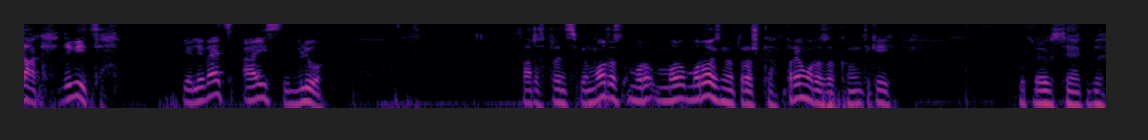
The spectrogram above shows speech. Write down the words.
Так, дивіться. Ялівець Ice Blue. Зараз, в принципі, мороз, моро- моро- морозно трошки, приморозок, він такий покрився якби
